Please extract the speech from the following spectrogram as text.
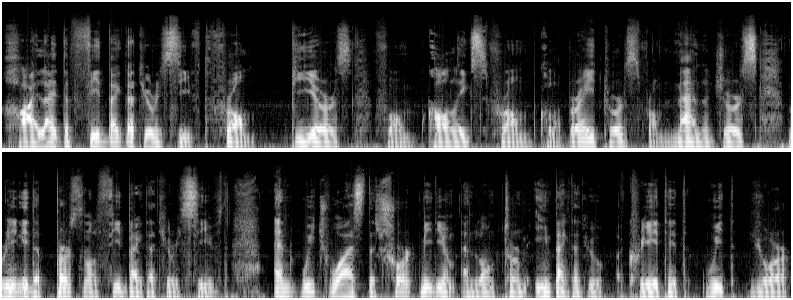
highlight the feedback that you received from peers, from colleagues, from collaborators, from managers, really the personal feedback that you received, and which was the short, medium, and long-term impact that you created with your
